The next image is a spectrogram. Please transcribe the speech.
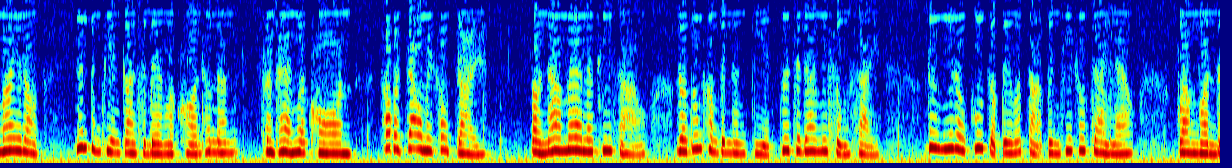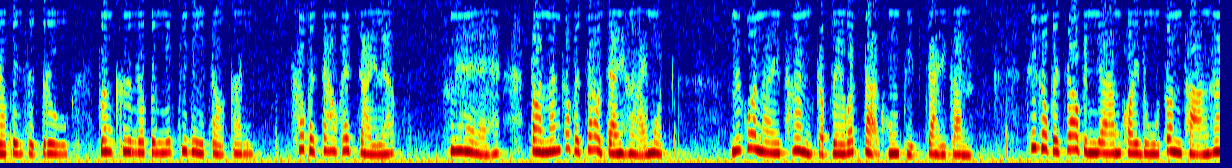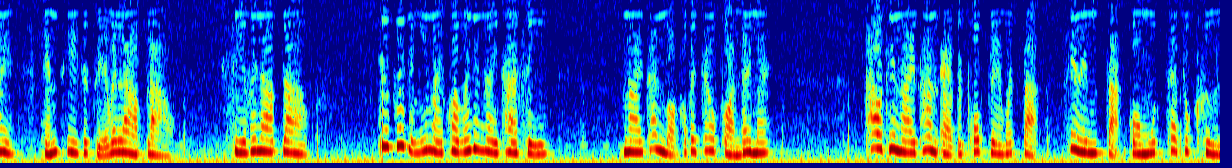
ไม่หรอก นั่นเป็นเพียงการแสดงละครเท่านั้น แสดงละครข้าพเจ้าไม่เข้าใจ ต่อหน้าแม่และพี่สาว เราต้องทำเป็นรังเกียจเพื่อจะได้ไม่สงสัย เรื่องนี้เราพูดกับเรวตะเป็นที่เข้าใจแล้ว กลางวันเราเป็นศัตรู กลางคืนเราเป็นมิตรที่ดีต่อกันข้าพเจ้าเข้าใจแล้วแหม่ตอนนั้นข้าพเจ้าใจหายหมด นึกว่านายท่านกับเรวัตตะคงผิดใจกัน ที่ข้าพเจ้าเป็นยามคอยดูต้นทางให้ เห็นทีจะเสียเวลาเปล่า เสียเวลาเปล่าเจ้าพูดอย่างนี้หมายความว่ายังไงทาสี นายท่านบอกข้าพเจ้าก่อนได้ไหม เท่าที่นายท่านแอบไปพบเรวัตตะ ที่ริมสระโกมุตแทบทุกคืน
